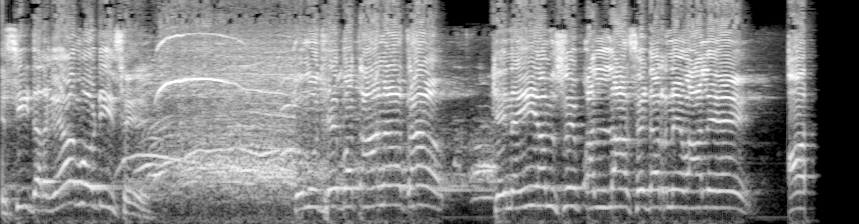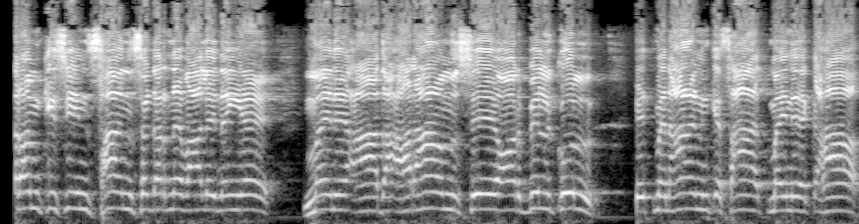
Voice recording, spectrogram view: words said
اسی ڈر گیا موڈی سے۔ تو مجھے بتانا تھا کہ نہیں، ہم صرف اللہ سے ڈرنے والے ہیں اور ہم کسی انسان سے ڈرنے والے نہیں ہیں۔ میں نے آدھا آرام سے اور بالکل اطمینان کے ساتھ میں نے کہا،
